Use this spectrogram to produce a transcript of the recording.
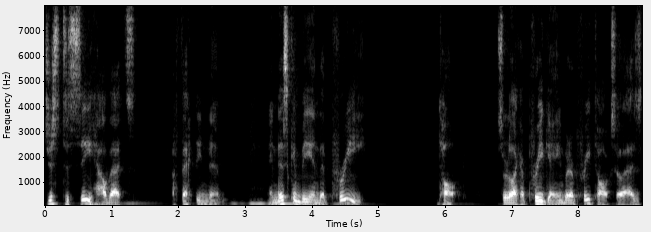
just to see how that's affecting them. And this can be in the pre talk, sort of like a pre game, but a pre talk. So, as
